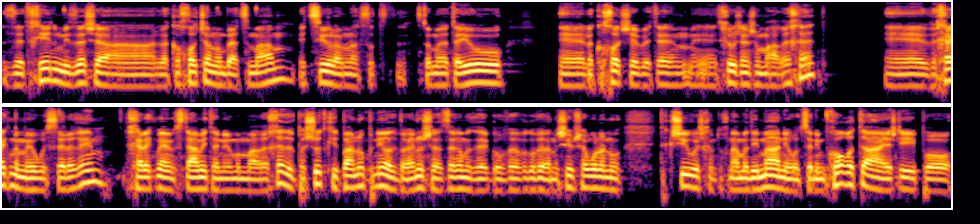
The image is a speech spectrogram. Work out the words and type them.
זה התחיל מזה שהלקוחות שלנו בעצמם הציעו לנו לעשות את זה. זאת אומרת, היו לקוחות אה, התחילו לשנות שם מערכת, וחלק מהם היו ריסלרים, חלק מהם סתם התעניינו במערכת, ופשוט קיבלנו פניות וראינו שהזרם הזה גובר וגובר. אנשים שאמרו לנו, תקשיבו, יש לכם תוכנה מדהימה, אני רוצה למכור אותה, יש לי פה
